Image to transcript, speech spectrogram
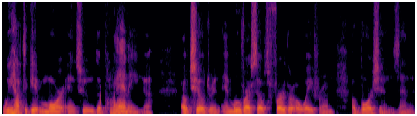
We have to get more into the planning of children and move ourselves further away from abortions and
